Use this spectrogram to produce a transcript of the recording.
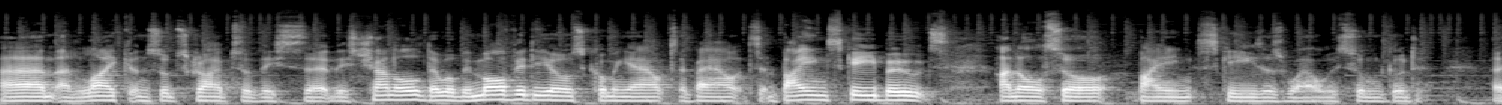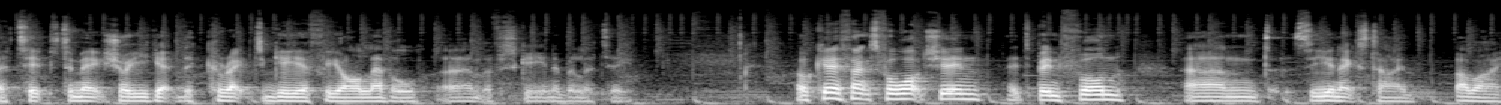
um, and like and subscribe to this, uh, this channel. There will be more videos coming out about buying ski boots and also buying skis as well with some good uh, tips to make sure you get the correct gear for your level um, of skiing ability. Okay, thanks for watching. It's been fun and see you next time. Bye bye.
